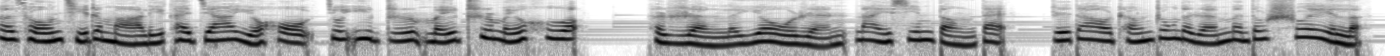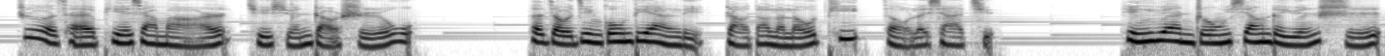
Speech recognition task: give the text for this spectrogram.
他从骑着马离开家以后，就一直没吃没喝。他忍了又忍，耐心等待，直到城中的人们都睡了。这才撇下马儿去寻找食物。他走进宫殿里，找到了楼梯，走了下去。庭院中镶着云石，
